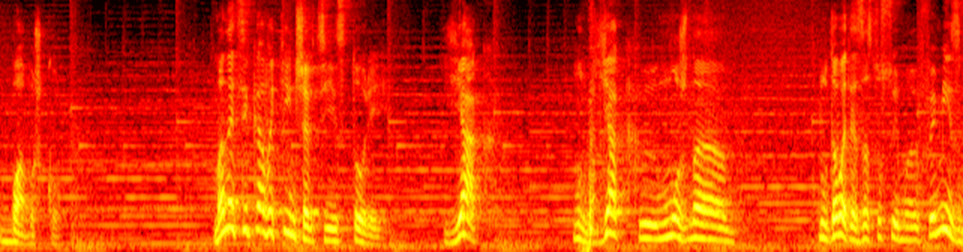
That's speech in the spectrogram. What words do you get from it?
бабушку. Мене цікавить інше в цій історії. Як? Ну, як е, можна. Ну, давайте застосуємо ефемізм,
